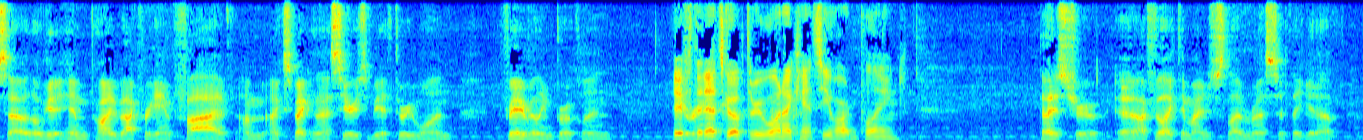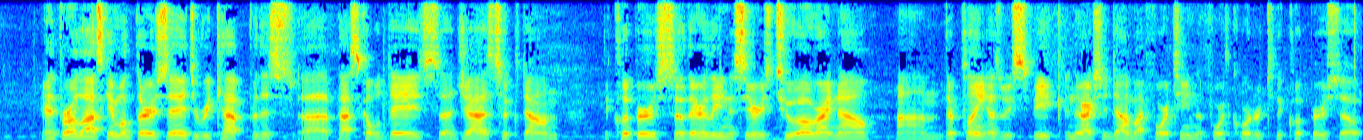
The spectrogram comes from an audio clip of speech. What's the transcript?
so they'll get him probably back for Game Five. I'm expecting that series to be a three-one, favoring Brooklyn. if the Nets go up three one, I can't see Harden playing. That is true. Uh, I feel like they might just let him rest if they get up. And for our last game on Thursday, to recap for this uh, past couple days, uh, Jazz took down the Clippers, so they're leading the series 2-0 right now. Um, they're playing as we speak, and they're actually down by 14 in the fourth quarter to the Clippers. So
